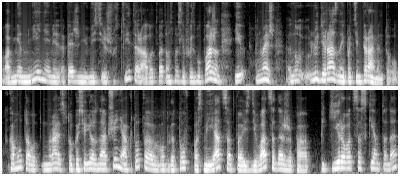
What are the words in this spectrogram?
обмен мнениями, опять же, не вместишь в Твиттер, а вот в этом смысле Facebook важен. И, понимаешь, ну, люди разные по темпераменту. Кому-то вот нравится только серьезное общение, а кто-то вот готов посмеяться, поиздеваться даже, по пикироваться с кем-то, да,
